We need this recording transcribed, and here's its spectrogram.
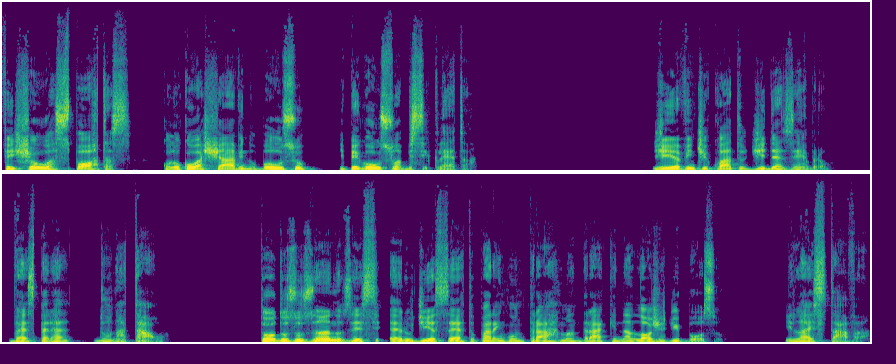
fechou as portas, colocou a chave no bolso e pegou sua bicicleta. Dia 24 de dezembro, véspera do Natal. Todos os anos esse era o dia certo para encontrar Mandrake na loja de Bozo. E lá estava,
